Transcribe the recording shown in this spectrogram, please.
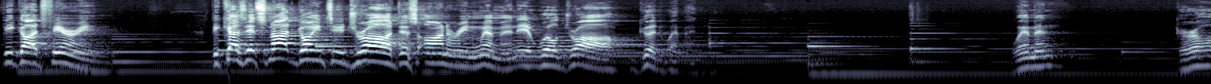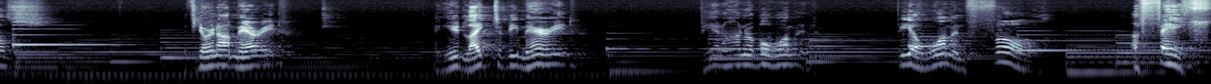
be God fearing. Because it's not going to draw dishonoring women, it will draw good women. Women, girls, if you're not married and you'd like to be married, be an honorable woman. Be a woman full of faith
